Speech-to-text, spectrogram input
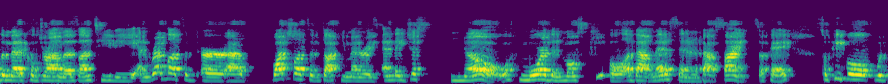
the medical dramas on TV and read lots of or uh, watched lots of documentaries, and they just know more than most people about medicine and about science. Okay, so people would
